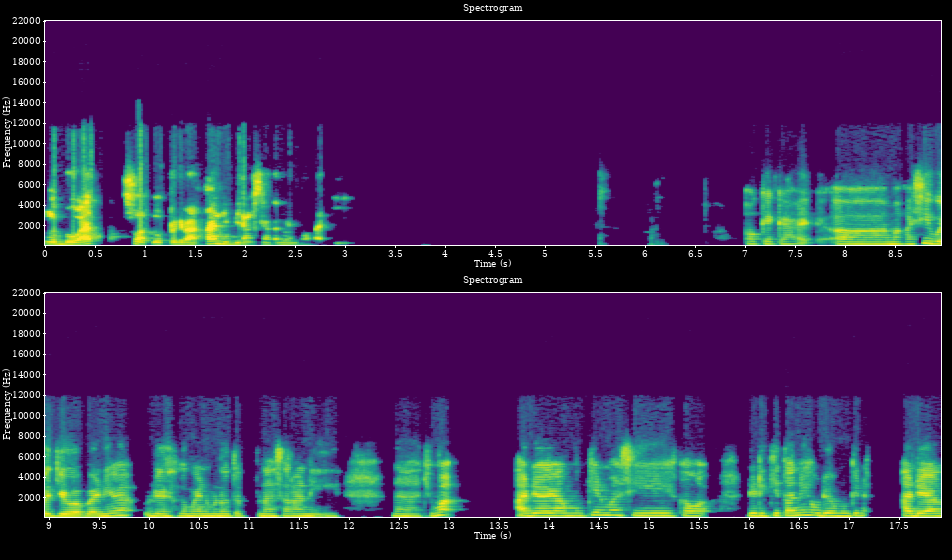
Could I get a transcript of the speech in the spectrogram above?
ngebuat suatu pergerakan di bidang kesehatan mental tadi Oke Kak, uh, makasih buat jawabannya, udah lumayan menutup penasaran nih. Nah, cuma ada yang mungkin masih kalau dari kita nih udah mungkin ada yang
